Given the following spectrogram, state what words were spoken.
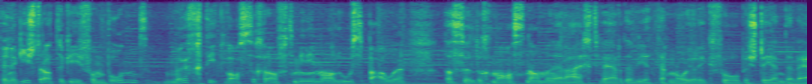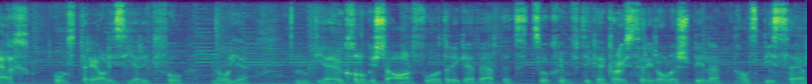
Die Energiestrategie vom Bund möchte die Wasserkraft minimal ausbauen. Das soll durch Massnahmen erreicht werden, wie die Erneuerung von bestehenden Werken und die Realisierung von neuen. Die ökologischen Anforderungen werden zukünftig eine größere Rolle spielen als bisher.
